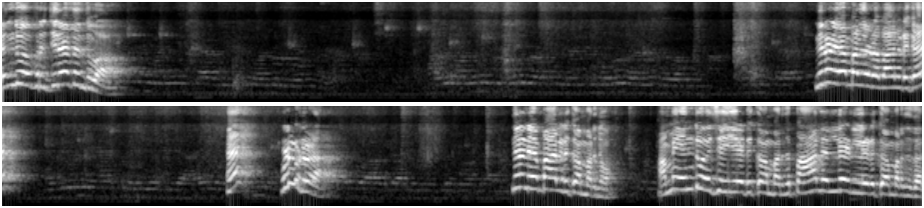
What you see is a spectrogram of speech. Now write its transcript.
എന്തുവാ? ഫ്രിഡ്ജിനകത്ത് എന്തുവാ? നിന്നോട് ഞാൻ പറഞ്ഞോടാ പാലെടുക്കാൻ ഏ? ഇവിടെ കൊണ്ടുവിടാ നിന്നോട് ഞാൻ പാലെടുക്കാൻ പറഞ്ഞോ? അമ്മ എന്തുവാ ചെയ്യുക എടുക്കാൻ പറഞ്ഞത്? പാലല്ലേ അല്ലേ എടുക്കാൻ പറഞ്ഞത്?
